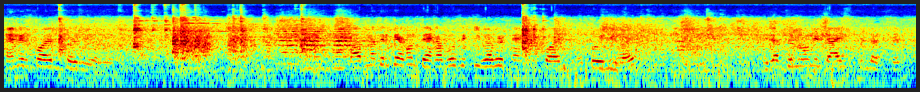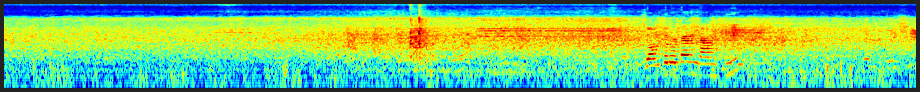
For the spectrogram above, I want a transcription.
ফ্যানের কয়েল তৈরি হবে। আপনাদেরকে এখন দেখাবো যে কীভাবে ফ্যানের কয়েল তৈরি হয়। এটার জন্য উনি ডাইস মিলাচ্ছেন। যন্ত্রটার নাম কি বেশি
